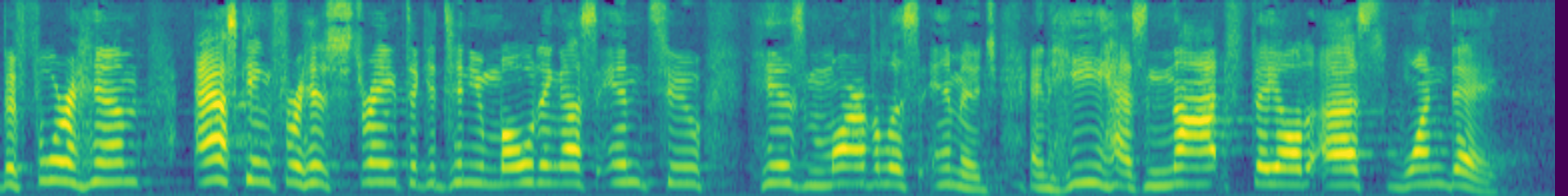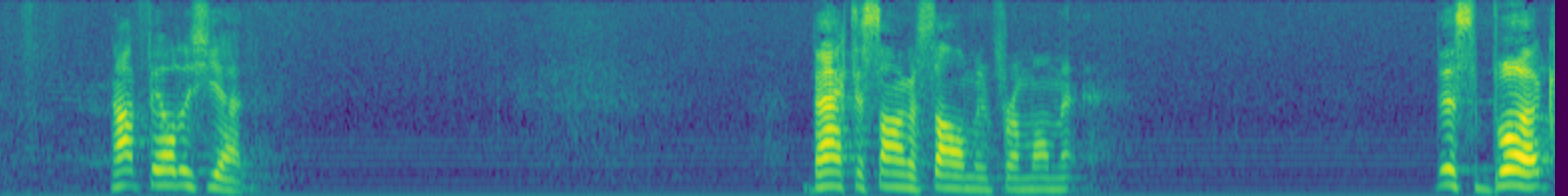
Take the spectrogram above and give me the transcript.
before Him, asking for His strength to continue molding us into His marvelous image. And He has not failed us one day, not failed us yet. Back to Song of Solomon for a moment. This book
